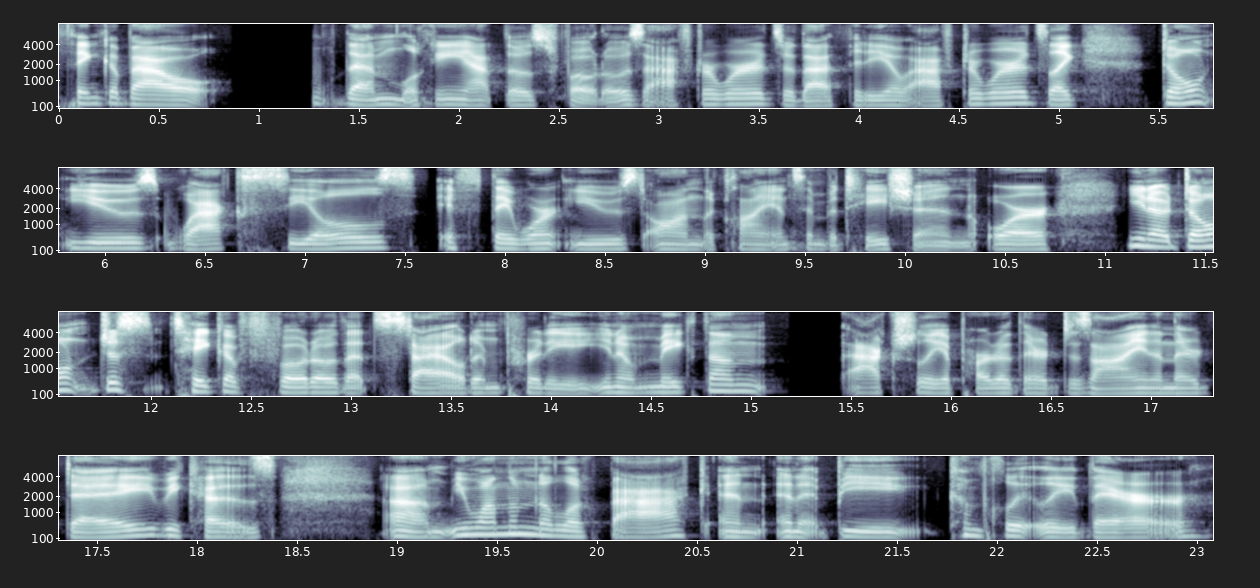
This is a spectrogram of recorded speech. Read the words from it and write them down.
think about them looking at those photos afterwards or that video afterwards. Like, don't use wax seals if they weren't used on the client's invitation, or, you know, don't just take a photo that's styled and pretty, you know, make them actually a part of their design and their day because um, you want them to look back and and it be completely their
